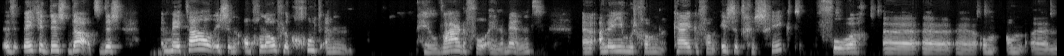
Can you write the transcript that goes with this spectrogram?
het- weet je, dus dat. Dus metaal is een ongelooflijk goed en heel waardevol element. Eh, alleen je moet gewoon kijken van, is het geschikt voor, eh, eh, om, ehm,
